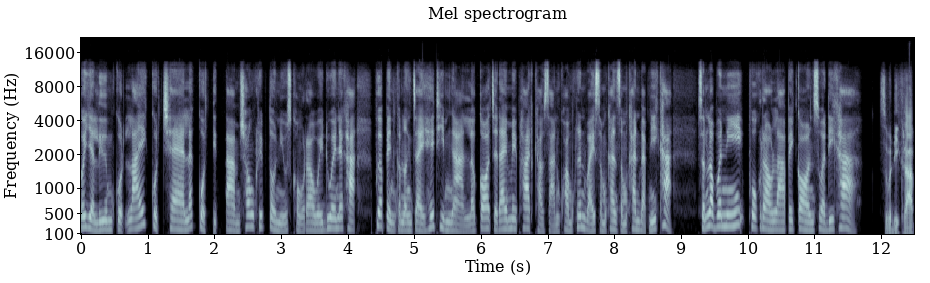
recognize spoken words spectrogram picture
ก็อย่าลืมกดไลค์ กดแชร์ และกดติดตามช่องคริปโตนิวส์ของเราไว้ด้วยนะคะ เพื่อเป็นกำลังใจให้ทีมงาน แล้วก็จะได้ไม่พลาดข่าวสารความเคลื่อนไหวสำคัญๆ แบบนี้ค่ะ สำหรับวันนี้พวกเราลาไปก่อน สวัสดีค่ะ สวัสดีครับ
